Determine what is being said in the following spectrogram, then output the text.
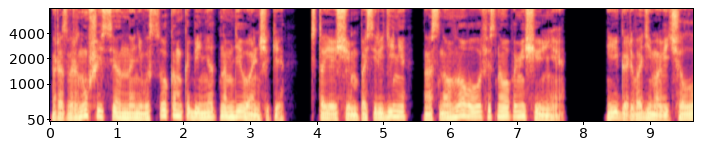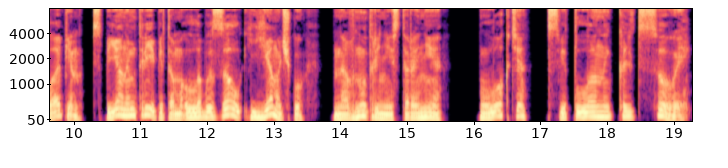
развернувшейся на невысоком кабинетном диванчике, стоящем посередине основного офисного помещения. Игорь Вадимович Лапин с пьяным трепетом лобызал ямочку на внутренней стороне локтя Светланы Кольцовой.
